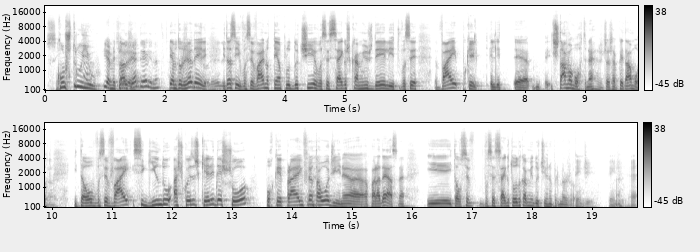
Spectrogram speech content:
Sim. construiu. E a mitologia sabe? é dele, né? E a mitologia dele. Então, assim, você vai no templo do Tyr, você segue os caminhos dele, você vai. Porque ele, ele, é, estava morto, né? A gente já sabe que ele estava morto. Então, você vai seguindo as coisas que ele deixou, porque pra enfrentar o Odin, né? A parada é essa, né? E então você, você segue todo o caminho do Tyr no primeiro jogo. Entendi, entendi. É.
